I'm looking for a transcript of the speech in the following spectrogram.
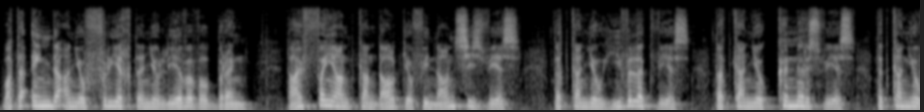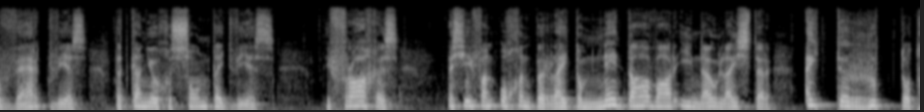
wat 'n einde aan jou vreugde in jou lewe wil bring. Daai vyand kan dalk jou finansies wees, dit kan jou huwelik wees, dit kan jou kinders wees, dit kan jou werk wees, dit kan jou gesondheid wees. Die vraag is, is jy vanoggend bereid om net daar waar u nou luister uit te roep tot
